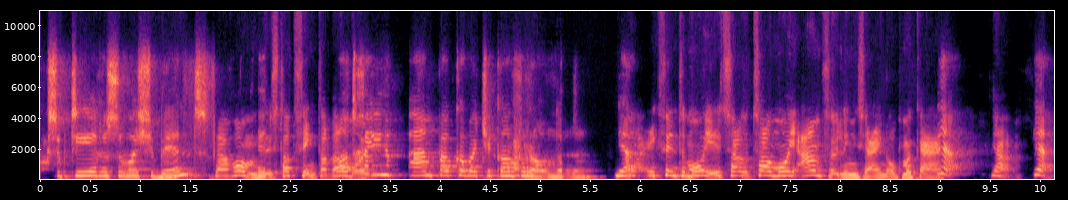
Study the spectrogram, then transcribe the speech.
accepteren zoals je bent. Daarom, dus dat vind ik dan wel mooi. Datgene aanpakken wat je kan veranderen. Ja. ja. ik vind het mooi. Het zou, het zou een mooie aanvulling zijn op elkaar. Ja, ja. ja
